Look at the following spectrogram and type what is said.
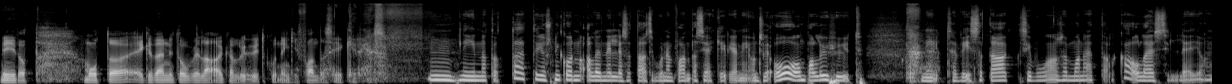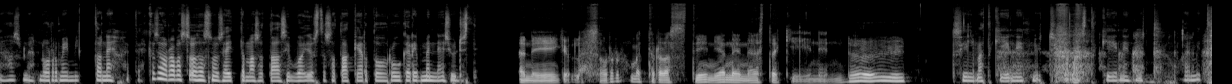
Niin totta, mutta eikö tämä nyt ole vielä aika lyhyt kuitenkin fantasiakirjaksi? Mm, niin, no totta, että jos niin on alle 400 sivuinen fantasiakirja, niin on se, oo, onpa lyhyt. Niin se 500 sivua on semmoinen, että alkaa olla silleen jo ihan semmoinen normimittainen. Että ehkä seuraavassa osassa on 700 sivua, josta 100 kertoo Ruukerin menneisyydestä. Ja niin, kyllä. Sormet rastiin ja nenästä kiinni. Nöit. Silmät kiinni nyt, jalasta kiinni nyt, vai mitä?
